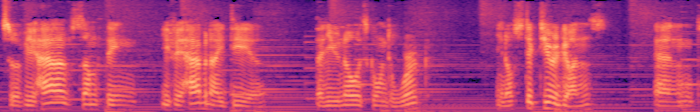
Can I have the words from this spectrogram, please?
So if you have something, if you have an idea that you know it's going to work, you know, stick to your guns and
